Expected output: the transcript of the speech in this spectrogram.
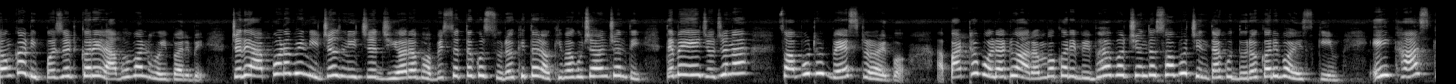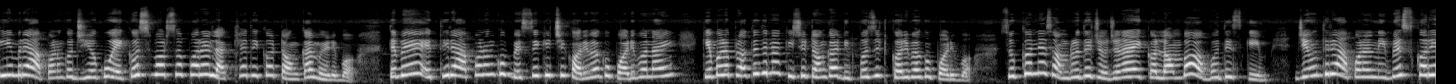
ଟଙ୍କା ଡିପୋଜିଟ୍ କରି ଲାଭବାନ ହୋଇପାରିବେ ଯଦି ଆପଣ ବି ନିଜ ନିଜ ଝିଅର ଭବିଷ୍ୟତକୁ ସୁରକ୍ଷିତ ରଖିବାକୁ ଚାହୁଁଛନ୍ତି ତେବେ ଏହି ଯୋଜନା ସବୁଠୁ ବେଷ୍ଟ ରହିବ। ପାଠ ପଢ଼ାଠୁ ଆରମ୍ଭ କରି ବିବାହ ପର୍ଯ୍ୟନ୍ତ ସବୁ ଚିନ୍ତାକୁ ଦୂର କରିବ ଏହି ସ୍କିମ୍ ଏହି ଖାସ୍ ସ୍କିମ୍ରେ ଆପଣଙ୍କ ଝିଅକୁ ଏକୋଇଶ ବର୍ଷ ପରେ ଲକ୍ଷାଧିକ ଟଙ୍କା ମିଳିବ। ତେବେ ଏଥିରେ ଆପଣଙ୍କୁ ବେଶୀ କିଛି କରିବାକୁ ପଡ଼ିବ ନାହିଁ। କେବଳ ପ୍ରତିଦିନ କିଛି ଟଙ୍କା ଡିପୋଜିଟ୍ କରିବାକୁ ପଡ଼ିବ। ସୁକନ୍ୟା ସମୃଦ୍ଧି ଯୋଜନା ଏକ ଲମ୍ବା ଅବଧି ସ୍କିମ୍। ଯେଉଁଥିରେ ଆପଣ ନିବେଶ କରି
